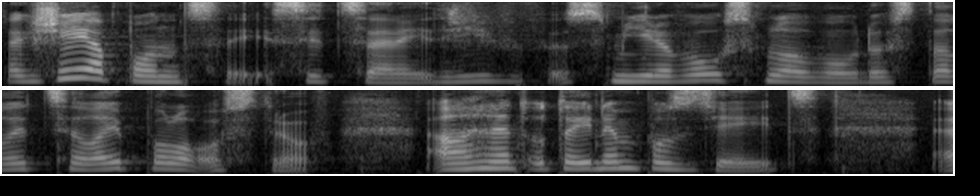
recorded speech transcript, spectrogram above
Takže Japonci sice nejdřív s mírovou smlouvou dostali celý poloostrov, ale hned o týden později uh,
